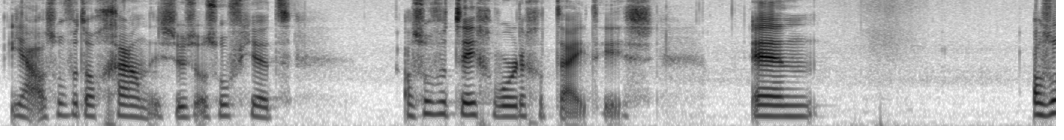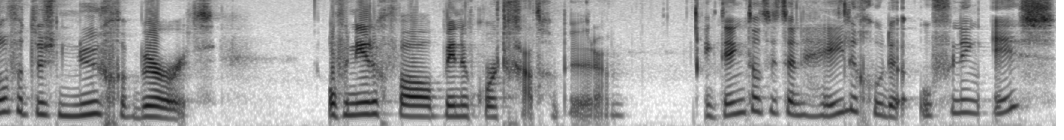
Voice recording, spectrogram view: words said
ja, alsof het al gaande is. Dus alsof je het, alsof het tegenwoordige tijd is. En alsof het dus nu gebeurt. Of in ieder geval binnenkort gaat gebeuren. Ik denk dat dit een hele goede oefening is.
